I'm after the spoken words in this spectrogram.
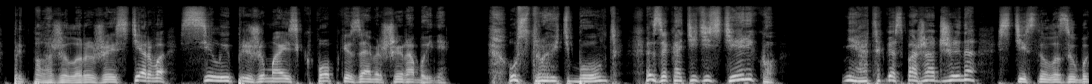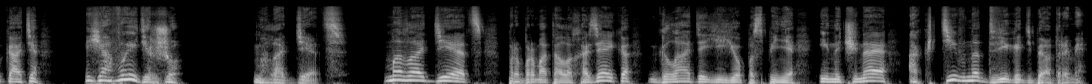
— предположила рыжая стерва, с силой прижимаясь к попке замершей рабыни. Устроить бунт? Закатить истерику? Нет, госпожа Джина, стиснула зубы Катя. Я выдержу. Молодец. «Молодец!» — пробормотала хозяйка, гладя ее по спине и начиная активно двигать бедрами.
